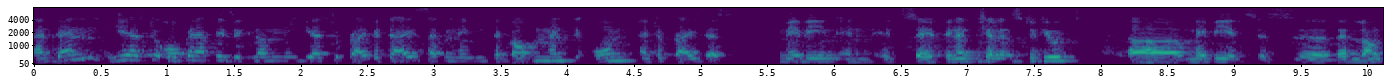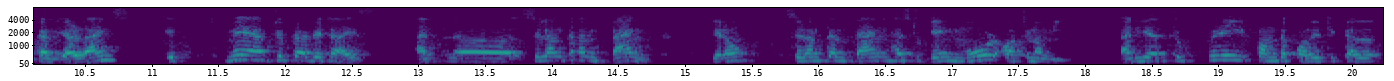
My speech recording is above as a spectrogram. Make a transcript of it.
And then he has to open up his economy. He has to privatize certain in the government owned enterprises. Maybe in, in it's a financial institute, uh, maybe it's, it's the Lankan Airlines it may have to privatize. And uh, Sri Lankan bank, you know, Sri Lankan bank has to gain more autonomy, and he has to free from the political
